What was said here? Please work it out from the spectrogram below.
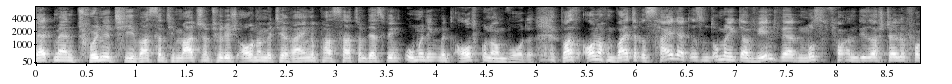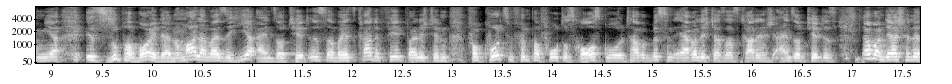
Batman Trinity, was dann thematisch natürlich auch noch mit hier reingepasst hat und deswegen unbedingt mit aufgenommen wurde. Was auch noch ein weiteres Highlight ist und unbedingt erwähnt werden muss von, an dieser Stelle von mir, ist Superboy, der normalerweise hier einsortiert ist, aber jetzt gerade fehlt, weil ich den vor kurzem für ein paar Fotos rausgeholt habe. Bisschen ärgerlich, dass das gerade nicht einsortiert ist, aber an der Stelle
